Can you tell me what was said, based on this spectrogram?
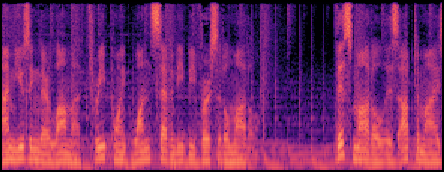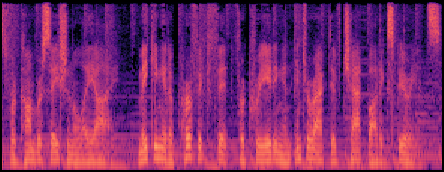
I'm using their Llama 3.170b versatile model. This model is optimized for conversational AI, making it a perfect fit for creating an interactive chatbot experience.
